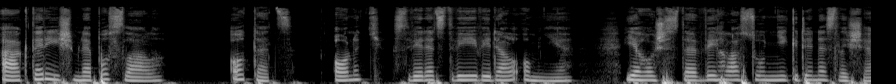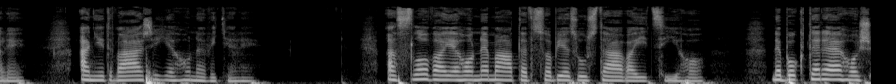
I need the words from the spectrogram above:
A kterýž mne poslal, otec, onť svědectví vydal o mně, jehož jste vyhlasu nikdy neslyšeli, ani tváři jeho neviděli. A slova jeho nemáte v sobě zůstávajícího, nebo kteréhož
